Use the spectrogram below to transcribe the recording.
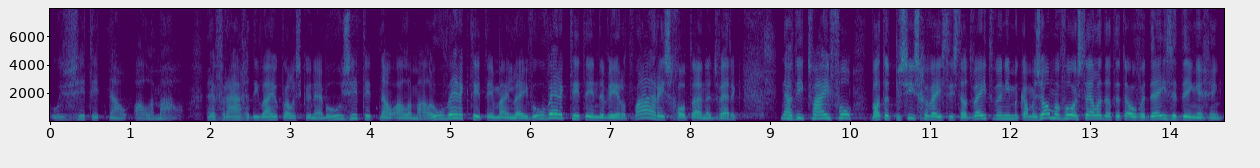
hoe zit dit nou allemaal? vragen die wij ook wel eens kunnen hebben. Hoe zit dit nou allemaal? Hoe werkt dit in mijn leven? Hoe werkt dit in de wereld? Waar is God aan het werk? Nou, die twijfel, wat het precies geweest is, dat weten we niet. Maar ik kan me zomaar voorstellen dat het over deze dingen ging.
